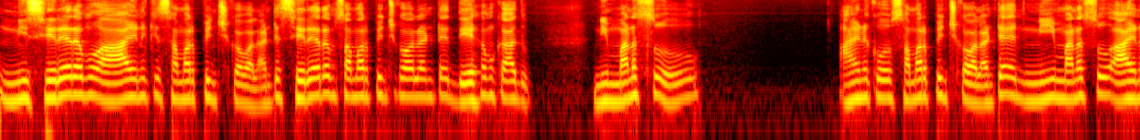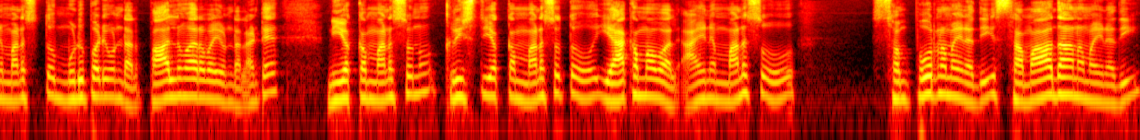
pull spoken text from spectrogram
నీ శరీరము ఆయనకి సమర్పించుకోవాలి. అంటే శరీరం సమర్పించుకోవాలంటే దేహం కాదు. నీ మనస్సు ఆయనకు సమర్పించుకోవాలి. అంటే నీ మనస్సు ఆయన మనస్సుతో ముడిపడి ఉండాలి. పాలువారమై ఉండాలి. అంటే నీ యొక్క మనస్సును క్రీస్తు యొక్క మనసుతో ఏకమవ్వాలి. ఆయన మనసు సంపూర్ణమైనది సమాధానమైనది.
